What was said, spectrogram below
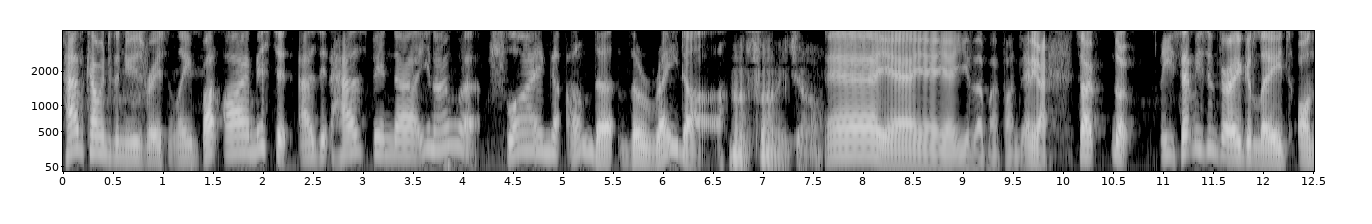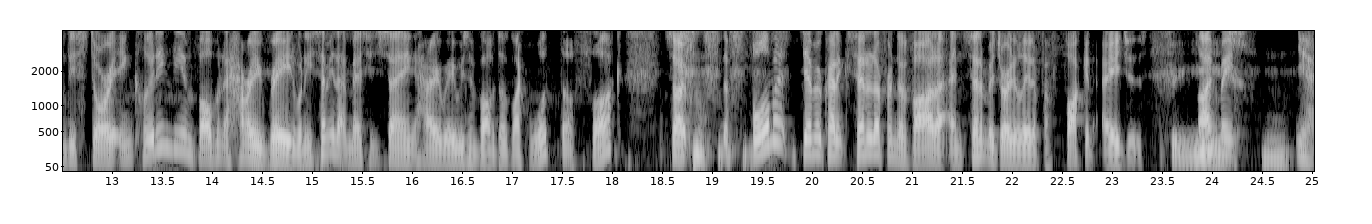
have come into the news recently, but I missed it as it has been, uh, you know, uh, flying under the radar. Not funny, Joel. Yeah, yeah, yeah, yeah. You love my puns. Anyway, so look, he sent me some very good leads on this story, including the involvement of Harry Reid. When he sent me that message saying Harry Reid was involved, I was like, what the fuck? So, the former Democratic senator from Nevada and Senate Majority Leader for fucking ages. For years. I mean, Mm. Yeah,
